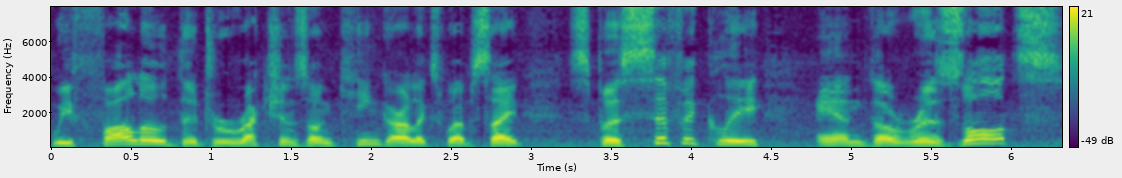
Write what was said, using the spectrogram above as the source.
we followed the directions on Keene Garlic's website specifically, and the results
